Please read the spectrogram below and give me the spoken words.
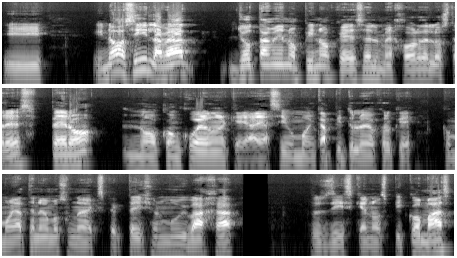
Y, y no, sí, la verdad, yo también opino que es el mejor de los tres, pero no concuerdo en que haya sido un buen capítulo. Yo creo que como ya tenemos una expectation muy baja, pues dice que nos picó más.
